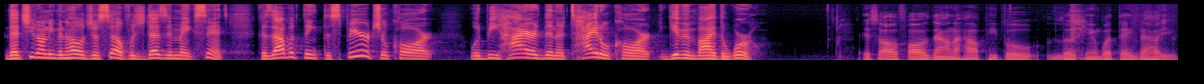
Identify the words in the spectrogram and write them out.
that you don't even hold yourself, which doesn't make sense. Because I would think the spiritual card would be higher than a title card given by the world. It's all falls down to how people look and what they value.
